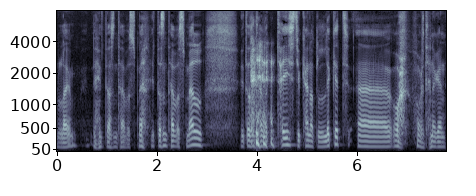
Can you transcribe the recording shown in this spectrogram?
like it doesn't have a smell. It doesn't have a smell. It doesn't have a taste. You cannot lick it, uh, or or then again,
